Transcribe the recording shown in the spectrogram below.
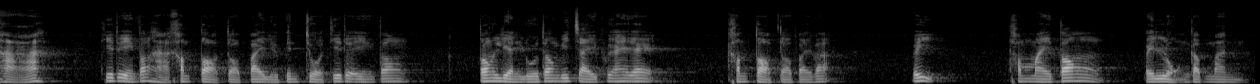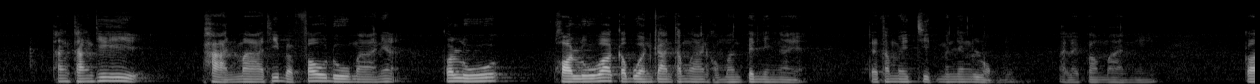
หาที่ตัวเองต้องหาคำตอบต่อไป หรือเป็นโจทย์ที่ตัวเองต้องต้องเรียนรู้ต้องวิจัยเพื่อให้ได้คำตอบต่อไปว่าเฮ้ยทำไมต้องไปหลงกับมัน ทั้งทั้งที่ผ่านมาที่แบบเฝ้าดูมาเนี่ยก็รู้พอรู้ว่ากระบวนการทำงานของมันเป็นยังไง แต่ทำไมจิตมันยังหลงอะไรประมาณนี้ ก็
